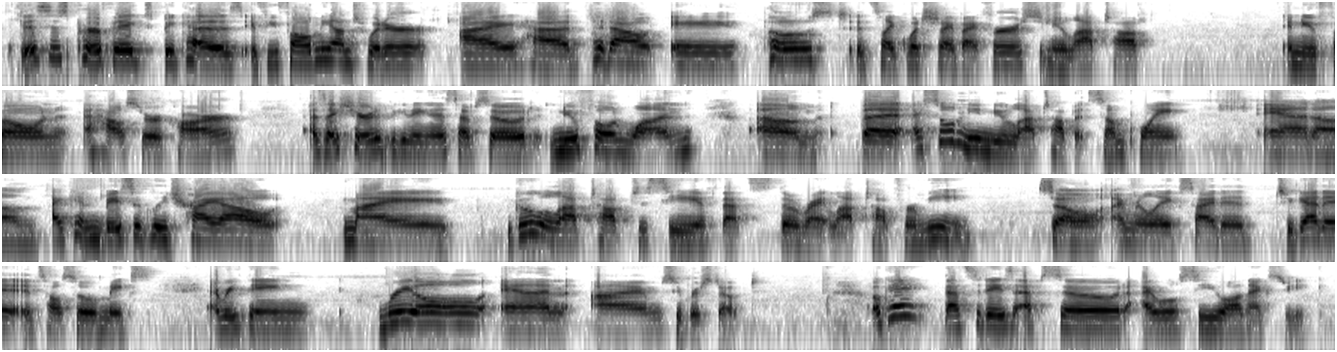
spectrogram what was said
This is perfect because if you follow me on Twitter, I had put out a post. It's like, what should I buy first? A new laptop, a new phone, a house, or a car? As I shared at the beginning of this episode, new phone won, um, but I still need a new laptop at some point and um, I can basically try out my Google laptop to see if that's the right laptop for me. So I'm really excited to get it. It also makes everything real, and I'm super stoked. Okay, that's today's episode. I will see you all next week.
